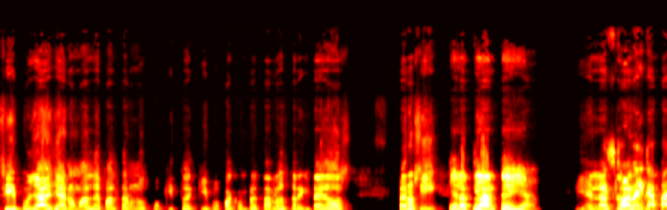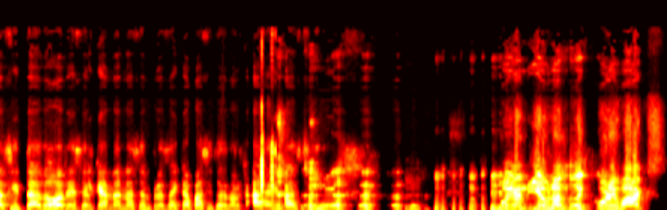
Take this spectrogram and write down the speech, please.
Sí, pues ya, ya nomás le faltan unos poquitos de equipos para completar los 32, pero sí. El Atlante ya. El es como el capacitador, es el que anda en las empresas y capacitando. Así. Oigan, y hablando de corebacks,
